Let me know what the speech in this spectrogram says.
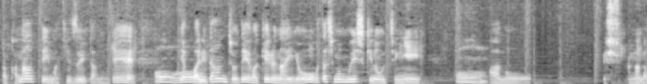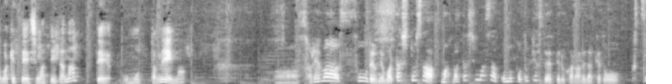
たかなって今気づいたので、やっぱり、男女で分ける内容を私も無意識のうちに、うん。あの、しなんだ、分けてしまっていたなって思ったね、今。ああ、それはそうだよね。私とさ、ま、私はさ、このポッドキャストやってるからあれだけど、普通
